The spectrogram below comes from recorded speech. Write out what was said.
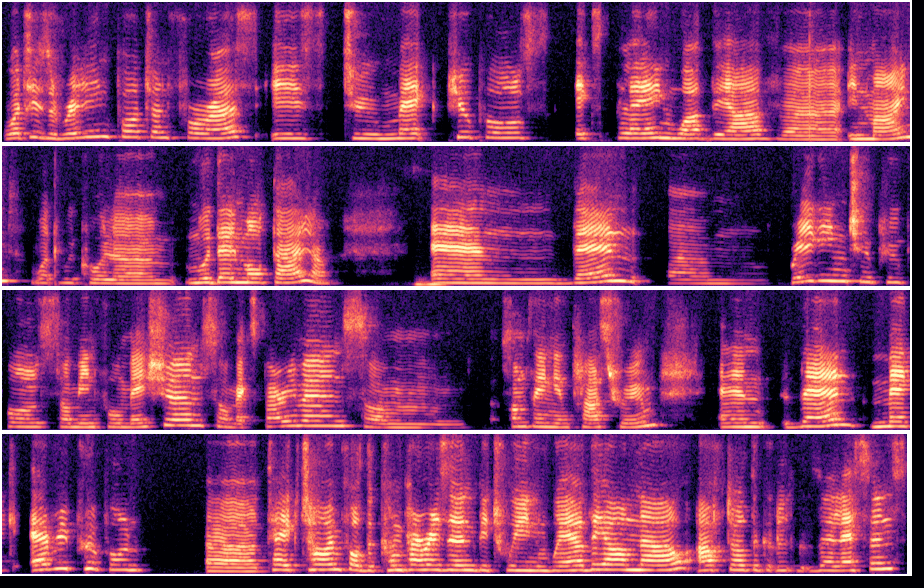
what is really important for us is to make pupils explain what they have uh, in mind, what we call um, model mental, mm-hmm. and then um, bringing to people some information, some experiments, some something in classroom, and then make every pupil uh, take time for the comparison between where they are now after the, the lessons,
